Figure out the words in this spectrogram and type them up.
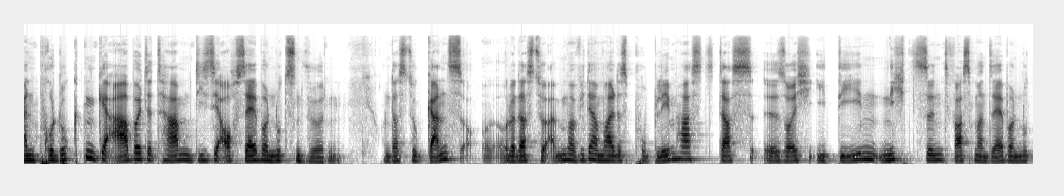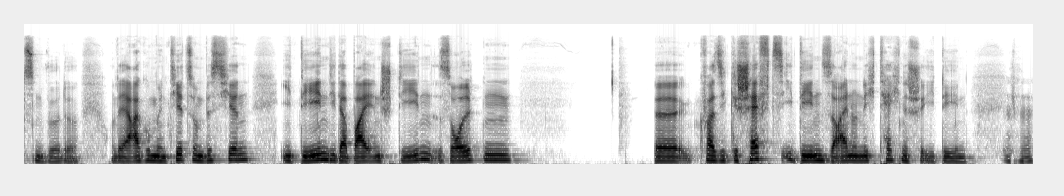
an Produkten gearbeitet haben, die sie auch selber nutzen würden. Und dass du ganz oder dass du immer wieder mal das Problem hast, dass äh, solche Ideen nichts sind, was man selber nutzen würde. Und er argumentiert so ein bisschen, Ideen, die dabei entstehen, sollten äh, quasi Geschäftsideen sein und nicht technische Ideen. Mhm.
